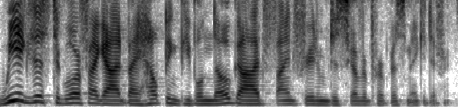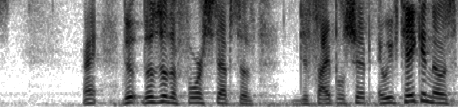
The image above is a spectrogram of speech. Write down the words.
we exist to glorify God by helping people know God, find freedom, discover purpose, make a difference. Right? Th- those are the four steps of discipleship. And we've taken those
